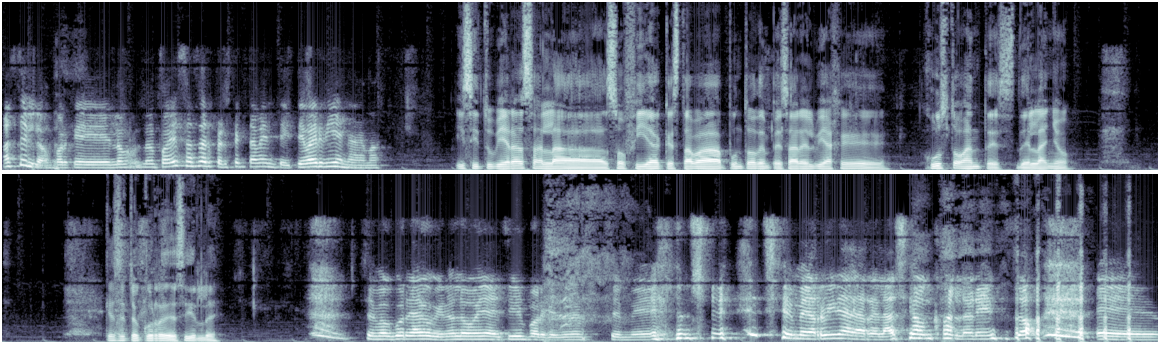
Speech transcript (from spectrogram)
Hacelo, porque lo, lo podés hacer perfectamente y te va a ir bien además. Y si tuvieras a la Sofía que estaba a punto de empezar el viaje justo antes del año, ¿qué se te ocurre decirle? Se me ocurre algo que no lo voy a decir porque se me, se me, arruina la relación con Lorenzo. Eh,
